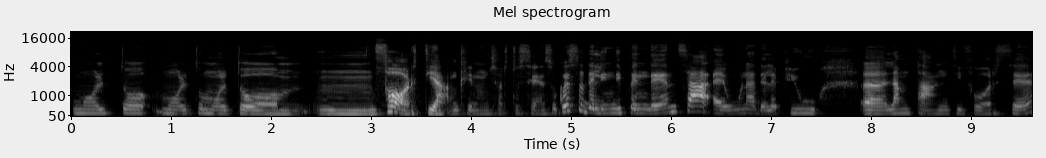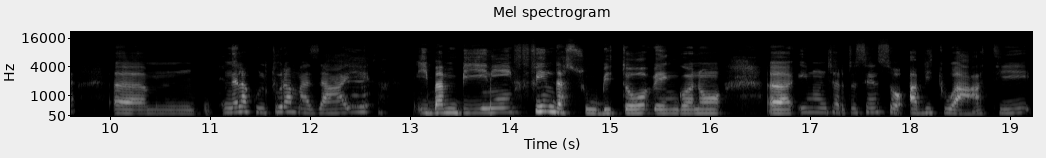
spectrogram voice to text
molto, molto, molto mh, mm, forti anche in un certo senso. Questo dell'indipendenza è una delle più eh, lampanti forse, um, nella cultura Masai i bambini fin da subito vengono uh, in un certo senso abituati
